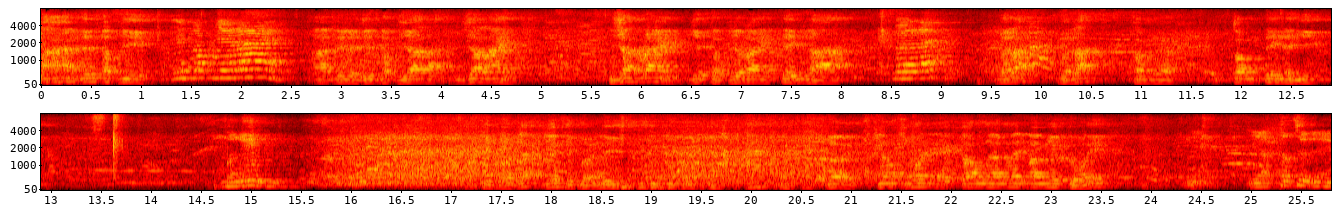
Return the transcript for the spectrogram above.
à dân tộc gì Dân tộc Gia Rai. à đây là dân tộc Gia Lai Gia Lai Gia Rai dân tộc Gia Rai tên là Bờ Lát con ờ, con tên là gì Berlin thì Bờ Lát với thì Ly rồi năm nay con ờ, năm nay bao nhiêu tuổi dạ thật sự thì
